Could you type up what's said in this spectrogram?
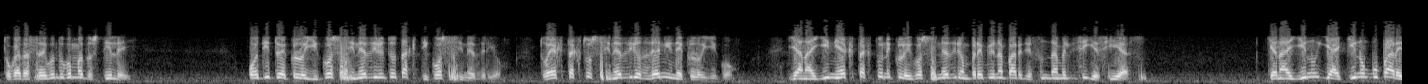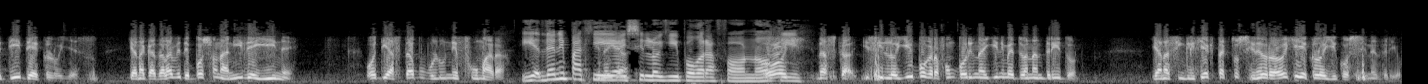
Το καταστατικό του κόμματος τι λέει; Ότι το εκλογικό συνέδριο είναι το τακτικό συνέδριο. Το έκτακτο συνέδριο δεν είναι εκλογικό για να γίνει έκτακτο εκλογικό συνέδριο πρέπει να παραιτηθούν τα μέλη της ηγεσίας. Και να γίνουν για εκείνον που παρετείται εκλογές. Για να καταλάβετε πόσο ανίδεοι είναι. Ότι αυτά που πουλούν είναι φούμαρα. Δεν υπάρχει η συλλογή υπογραφών. Όχι; Να σκα... Η συλλογή υπογραφών μπορεί να γίνει με το έναν τρίτον. Για να συγκληθεί έκτακτο συνέδριο, όχι εκλογικό συνέδριο.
